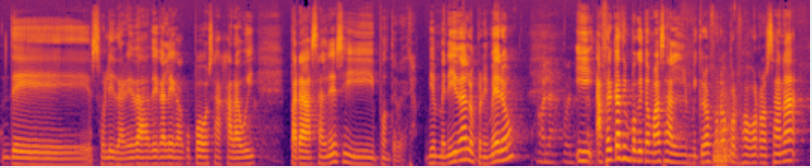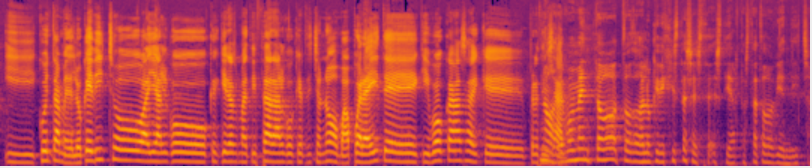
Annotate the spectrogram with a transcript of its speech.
de Solidaridad de Galega Povo Saharaui para Salnés y Pontevedra. Bienvenida, lo primero. Hola, buenas Y acércate un poquito más al micrófono, por favor, Rosana, y cuéntame, de lo que he dicho, ¿hay algo que quieras matizar, algo que has dicho? No, va por ahí te equivocas, hay que No, precisar. de momento todo lo que dijiste es, es cierto, está todo bien dicho.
